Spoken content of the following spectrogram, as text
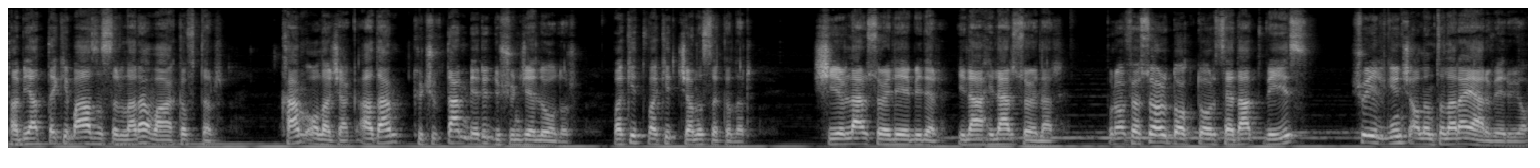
Tabiattaki bazı sırlara vakıftır. Kam olacak adam küçükten beri düşünceli olur. Vakit vakit canı sıkılır. Şiirler söyleyebilir, ilahiler söyler. Profesör Doktor Sedat Veys şu ilginç alıntılara yer veriyor.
